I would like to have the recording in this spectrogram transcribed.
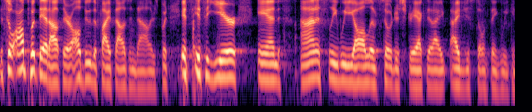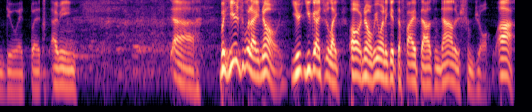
So I'll put that out there. I'll do the $5,000. But it's, it's a year, and honestly, we all live so distracted. I, I just don't think we can do it. But I mean, uh, but here's what I know. You, you guys are like, oh no, we want to get the $5,000 from Joel. Ah,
